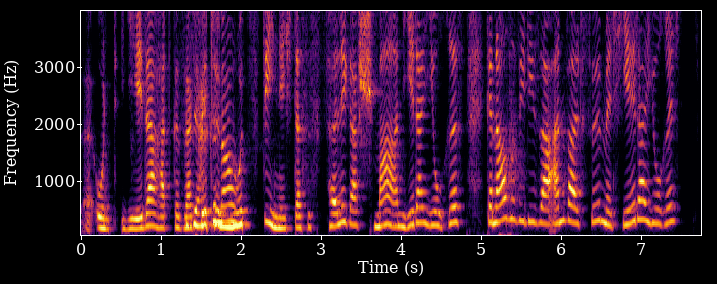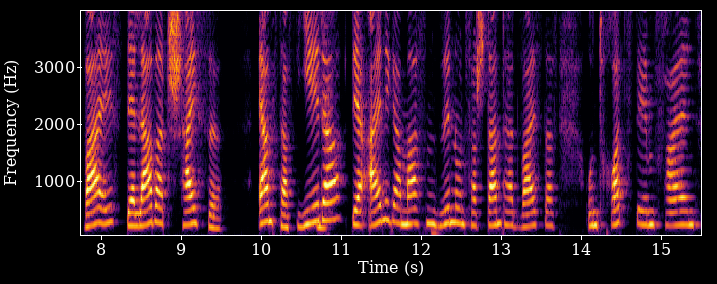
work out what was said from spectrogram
Äh, und jeder hat gesagt, Ja, bitte genau. nutzt die nicht. Das ist völliger Schmarrn. Jeder Jurist, genauso wie dieser Anwalt Füllmich, jeder Jurist weiß, der labert Scheiße. Ernsthaft, jeder, der einigermaßen Sinn und Verstand hat, weiß das. Und trotzdem fallen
